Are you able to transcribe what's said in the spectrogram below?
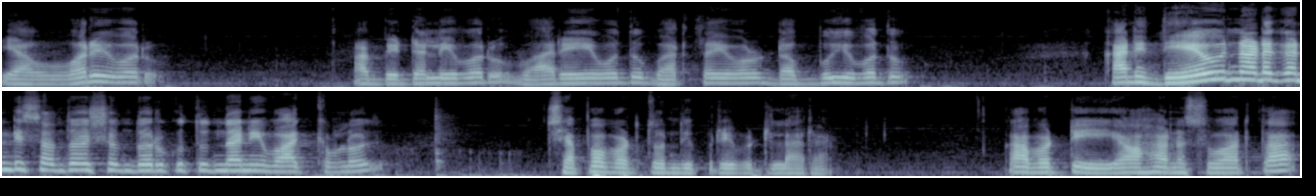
ఎవరు ఇవ్వరు. ఆ బిడ్డలు ఇవ్వరు భార్య ఇవ్వదు భర్త ఇవ్వరు డబ్బు ఇవ్వదు. కానీ దేవుని అడగండి సంతోషం దొరుకుతుందని వాక్యంలో చెప్పబడుతుంది ప్రియబిడ్డలారా కాబట్టి యోహాను సువార్త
